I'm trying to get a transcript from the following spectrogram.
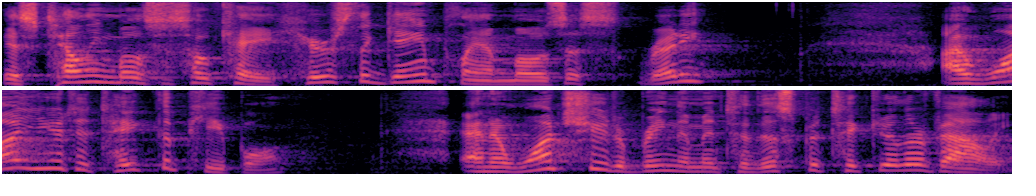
is telling Moses, okay, here's the game plan, Moses. Ready? I want you to take the people and I want you to bring them into this particular valley.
